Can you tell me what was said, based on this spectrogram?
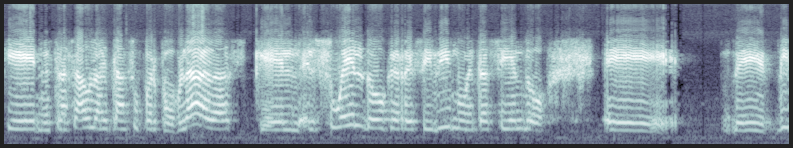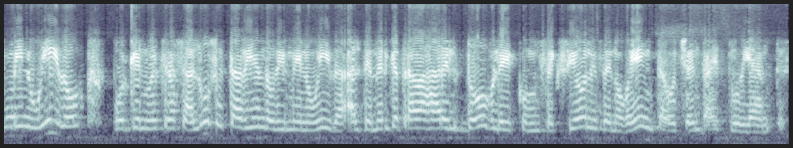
que nuestras aulas están superpobladas, que el, el sueldo que recibimos está siendo... Eh, disminuido porque nuestra salud se está viendo disminuida al tener que trabajar el doble con secciones de 90, 80 estudiantes.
